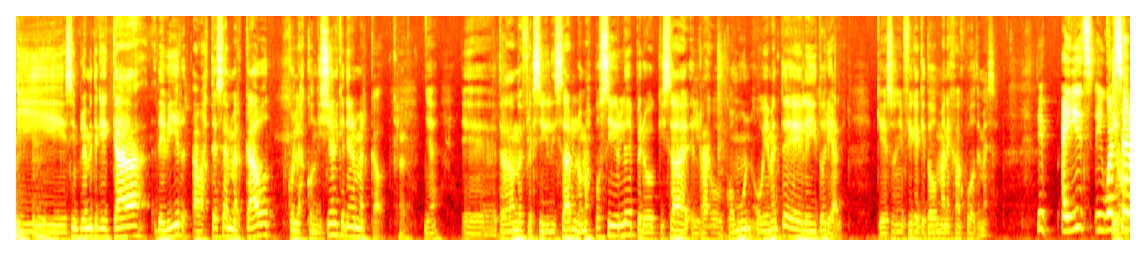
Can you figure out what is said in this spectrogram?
y simplemente que cada Devir abastece al mercado con las condiciones que tiene el mercado. Claro. ¿ya? Eh, tratando de flexibilizar lo más posible, pero quizá el rasgo común, obviamente, es el editorial, que eso significa que todos manejan juegos de mesa. Sí, ahí igual Y se,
